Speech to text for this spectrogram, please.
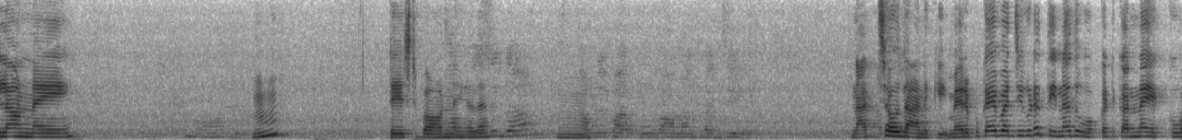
ఎలా ఉన్నాయి? టేస్ట్ బాగున్నాయి కదా. నచ్చవు దానికి. మిరపకాయ బజ్జీ కూడా తినదు ఒక్కటి కన్నా ఎక్కువ.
